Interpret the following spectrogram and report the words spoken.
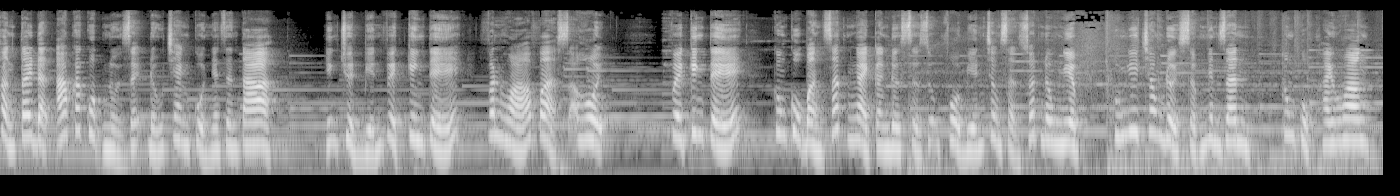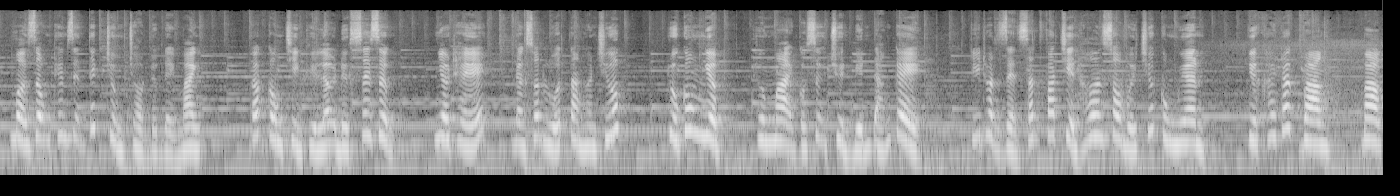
thẳng tay đàn áp các cuộc nổi dậy đấu tranh của nhân dân ta. Những chuyển biến về kinh tế, văn hóa và xã hội. Về kinh tế, công cụ bằng sắt ngày càng được sử dụng phổ biến trong sản xuất nông nghiệp cũng như trong đời sống nhân dân. Công cuộc khai hoang, mở rộng thêm diện tích trồng trọt được đẩy mạnh. Các công trình thủy lợi được xây dựng, nhờ thế năng suất lúa tăng hơn trước. Thủ công nghiệp, thương mại có sự chuyển biến đáng kể. Kỹ thuật rèn sắt phát triển hơn so với trước công nguyên. Việc khai thác vàng, bạc,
